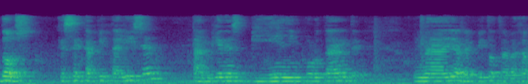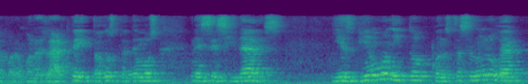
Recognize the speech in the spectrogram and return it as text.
Dos, que se capitalicen también es bien importante. Nadie, repito, trabaja por amor al arte y todos tenemos necesidades. Y es bien bonito cuando estás en un lugar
